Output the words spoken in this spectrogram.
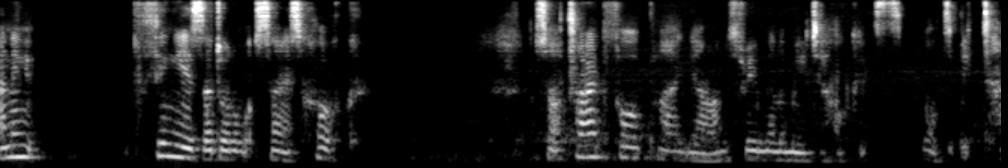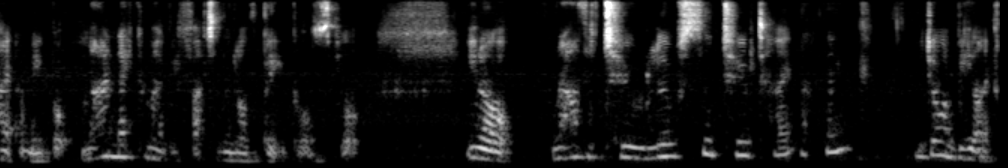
I, the thing is, I don't know what size hook. So I tried four ply yarn, three millimeter hook. It's well, it's a bit tight on me, but my neck might be fatter than other people's. But you know, rather too loose than too tight. I think you don't want to be like,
